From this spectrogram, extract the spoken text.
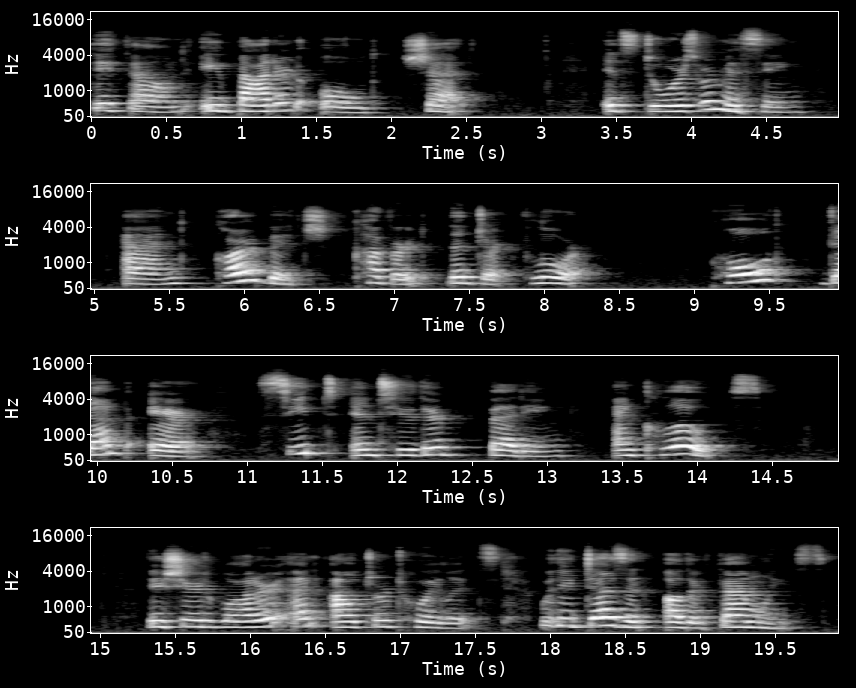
they found a battered old shed. Its doors were missing, and garbage covered the dirt floor. Cold, damp air seeped into their bedding and clothes. They shared water and outdoor toilets with a dozen other families,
